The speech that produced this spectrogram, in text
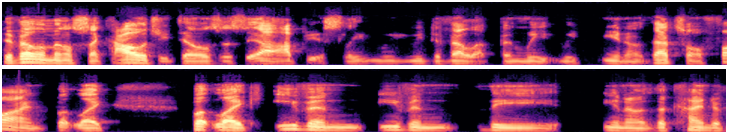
developmental psychology tells us yeah, obviously we, we develop and we we you know that's all fine. But like but like even even the you know the kind of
